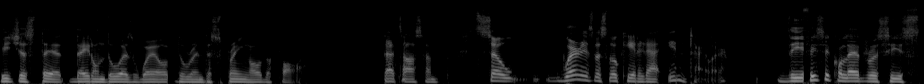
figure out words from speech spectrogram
It's just that they don't do as well during the spring or the fall. That's awesome. So, where is this located at in Tyler? The physical address is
